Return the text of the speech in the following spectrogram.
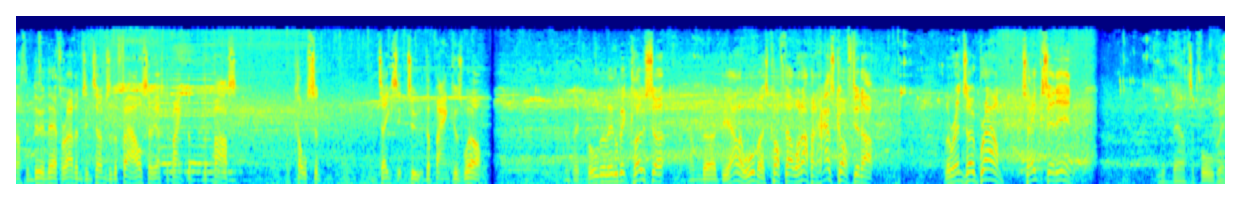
Nothing doing there for Adams in terms of the foul, so he has to bank the, the pass. Colson takes it to the bank as well. And they pulled a little bit closer, and uh, Diallo almost coughed that one up and has coughed it up. Lorenzo Brown takes it in. Inbound to Baldwin.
